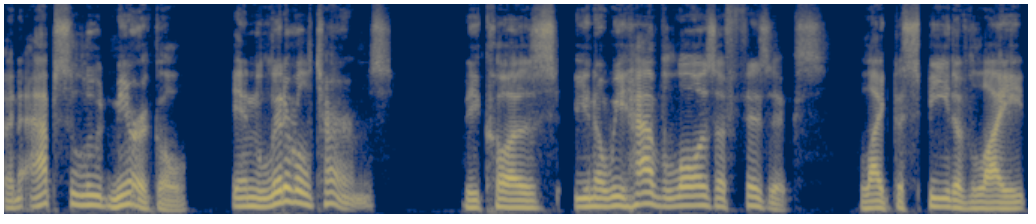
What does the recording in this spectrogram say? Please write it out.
an absolute miracle in literal terms because, you know, we have laws of physics like the speed of light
